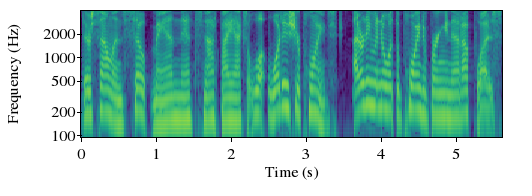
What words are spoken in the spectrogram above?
they're selling soap, man. That's not by accident. What, what is your point? I don't even know what the point of bringing that up was,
